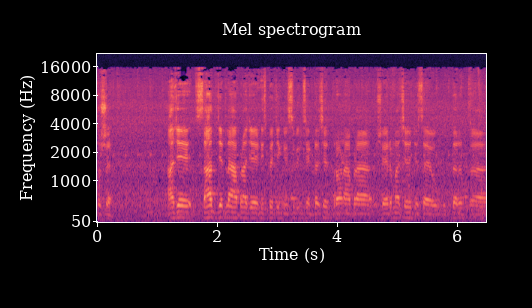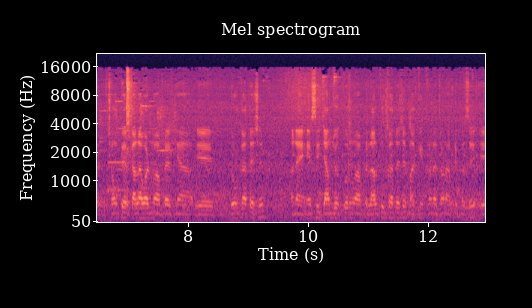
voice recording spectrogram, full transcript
થશે. આજે સાત જેટલા આપણા જે ડિસ્પેચિંગ રિસીવિંગ સેન્ટર છે, ત્રણ આપણા શહેરમાં છે, જે ઉત્તર છોતેર કાલાવાડનું આપણે ત્યાં એ રોડ ખાતે છે અને એસી જામજોધપુરનું આપણે લાલપુર ખાતે છે. બાકી ત્રણે ત્રણ આપણી પાસે એ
